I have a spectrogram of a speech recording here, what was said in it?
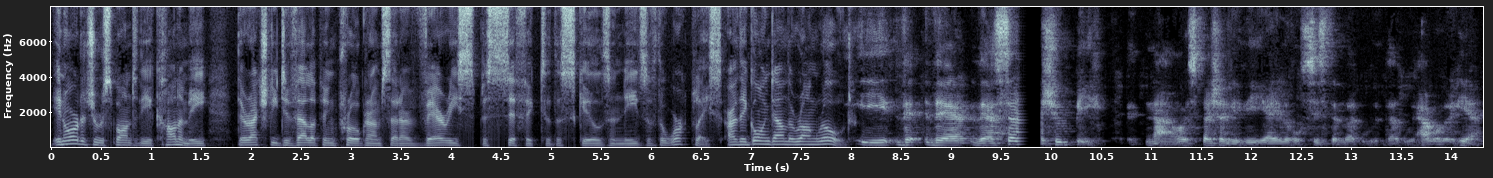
In order to respond to the economy, they're actually developing programs that are very specific to the skills and needs of the workplace. Are they going down the wrong road? There, there certainly should be now, especially the A level system that, that we have over here.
